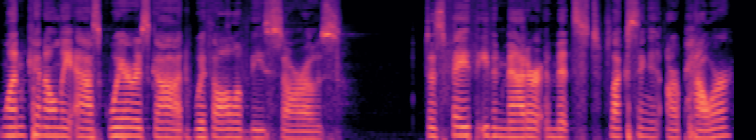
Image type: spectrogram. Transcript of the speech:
One can only ask, where is God with all of these sorrows? Does faith even matter amidst flexing our power?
